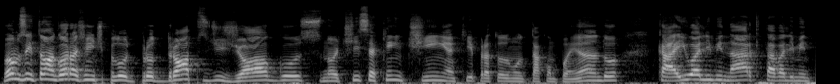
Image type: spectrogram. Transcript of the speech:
Vamos então agora, gente, pro, pro Drops de Jogos. Notícia quentinha aqui pra todo mundo que tá acompanhando. Caiu a liminar que tava limi-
